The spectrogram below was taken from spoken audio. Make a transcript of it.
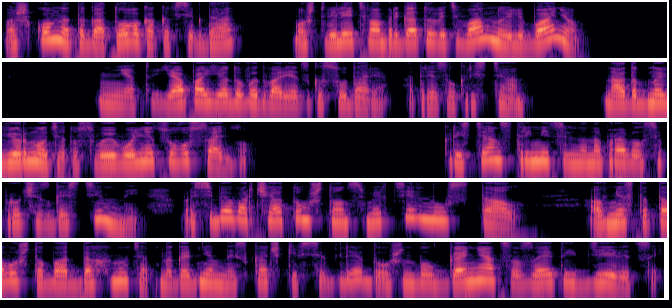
Ваша комната готова, как и всегда. Может, велеть вам приготовить ванну или баню? «Нет, я поеду во дворец государя», — отрезал Кристиан. «Надобно вернуть эту своевольницу в усадьбу». Кристиан стремительно направился прочь из гостиной, про себя ворча о том, что он смертельно устал, а вместо того, чтобы отдохнуть от многодневной скачки в седле, должен был гоняться за этой девицей,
